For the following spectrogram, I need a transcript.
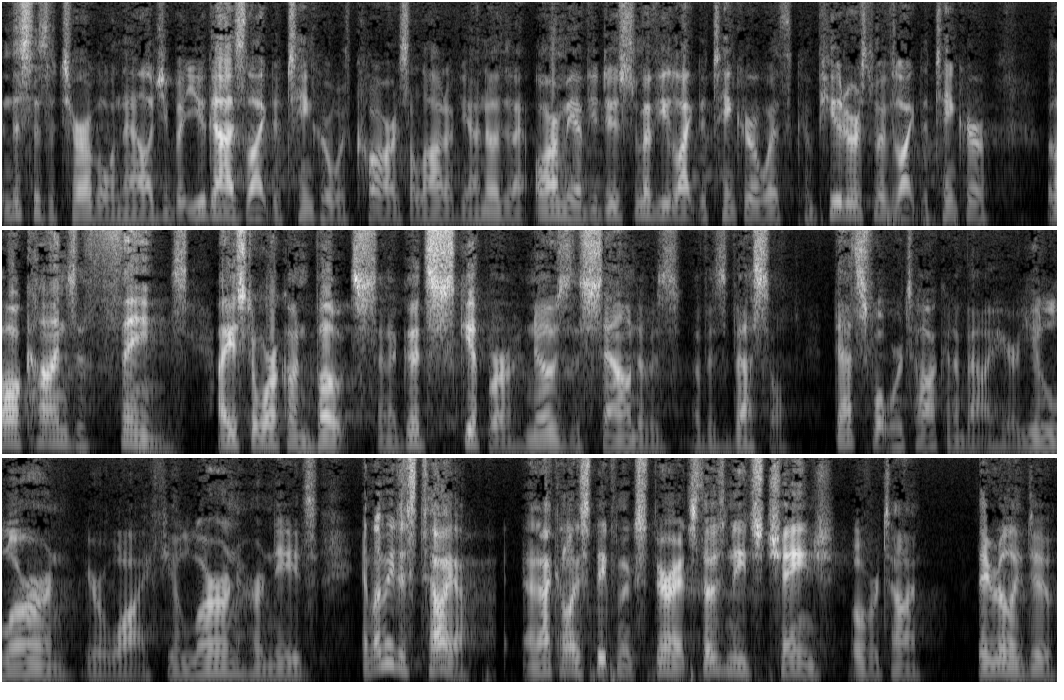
and this is a terrible analogy, but you guys like to tinker with cars, a lot of you. I know the army of you do. Some of you like to tinker with computers, some of you like to tinker with all kinds of things. I used to work on boats, and a good skipper knows the sound of his, of his vessel. That's what we're talking about here. You learn your wife, you learn her needs. And let me just tell you, and I can only speak from experience, those needs change over time. They really do.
